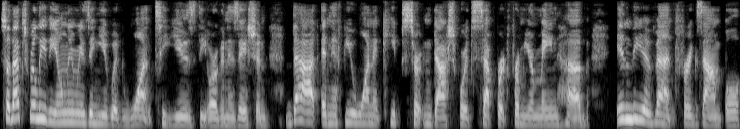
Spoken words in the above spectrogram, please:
So that's really the only reason you would want to use the organization. That, and if you want to keep certain dashboards separate from your main hub, in the event, for example,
